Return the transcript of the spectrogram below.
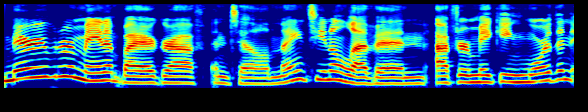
Mary would remain at Biograph until 1911 after making more than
